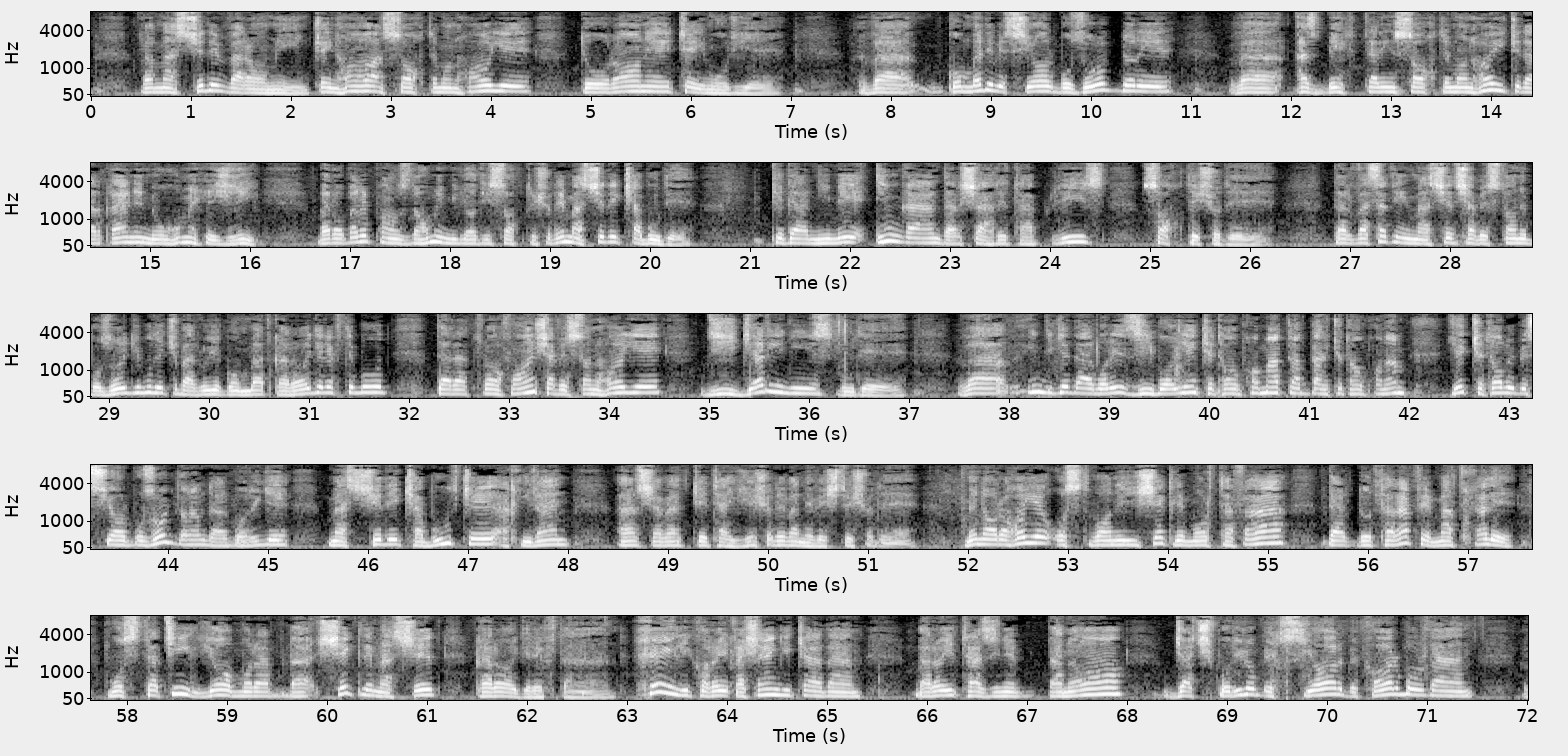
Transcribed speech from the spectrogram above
و مسجد ورامین که اینها از ساختمان های دوران تیموریه و گنبد بسیار بزرگ داره و از بهترین ساختمان هایی که در قرن نهم هجری برابر پانزدهم میلادی ساخته شده مسجد کبوده که در نیمه این قرن در شهر تبریز ساخته شده. در وسط این مسجد شبستان بزرگی بوده که بر روی گنبد قرار گرفته بود. در اطراف آن شبستانهای دیگری نیز بوده. و این دیگه درباره زیبایی این کتاب ها مطلب در کتابخانم یک کتاب بسیار بزرگ دارم درباره مسجد کبود که اخیرا عرض شود که تهیه شده و نوشته شده. مناره های استوانی شکل مرتفع در دو طرف مدخل مستطیل یا مربع شکل مسجد قرار گرفتن. خیلی کارهای قشنگی کردن. برای تزیین بنا جچبری رو بسیار به کار بردن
